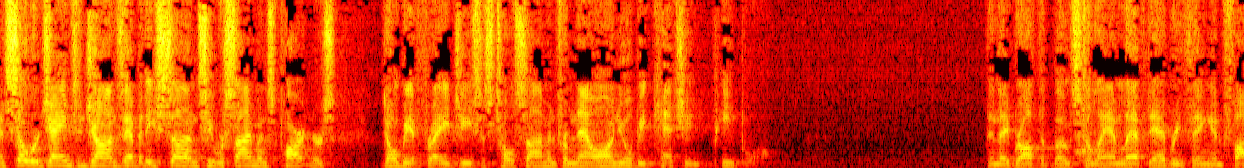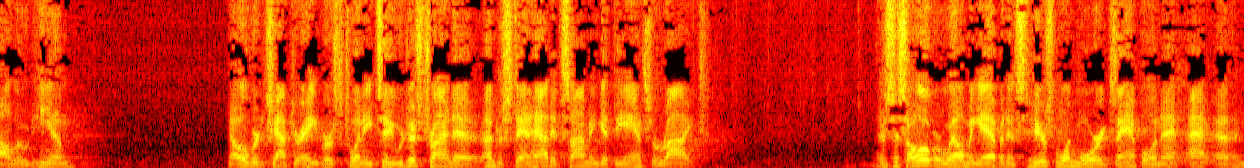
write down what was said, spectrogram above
And so were James and John, Zebedee's sons, who were Simon's partners. Don't be afraid, Jesus told Simon, from now on you'll be catching people. Then they brought the boats to land, left everything, and followed him. Now over to chapter 8, verse 22. We're just trying to understand how did Simon get the answer right? There's this overwhelming evidence. Here's one more example in uh,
